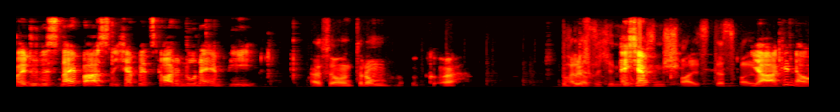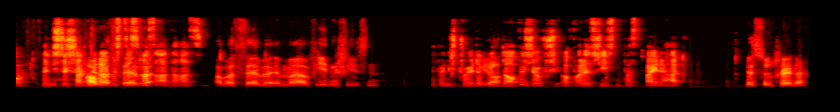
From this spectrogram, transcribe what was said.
Weil du eine Sniper hast und ich habe jetzt gerade nur eine MP. Also und drum. Ah, Weil er sich in die Ich hab- scheißt, deshalb. Ja, genau. Wenn ich eine Shotgun habe, ist das selber- was anderes. aber selber immer auf jeden schießen. Wenn ich Trader Ja. bin, darf ich auf, auf alles schießen, was beide hat. Bist du Trader?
